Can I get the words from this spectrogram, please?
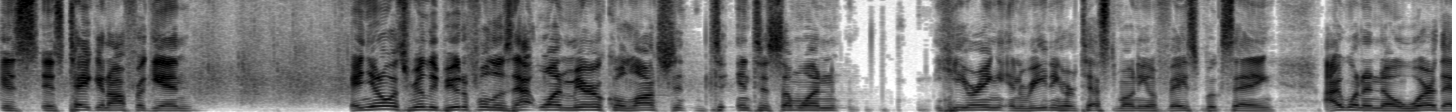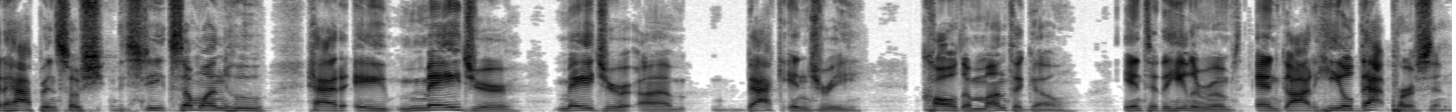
is, is taking off again. And you know what's really beautiful is that one miracle launched into, someone hearing and reading her testimony on Facebook saying, I want to know where that happened. So she, she someone who had a major, major um, back injury called a month ago into the healing rooms, and God healed that person.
